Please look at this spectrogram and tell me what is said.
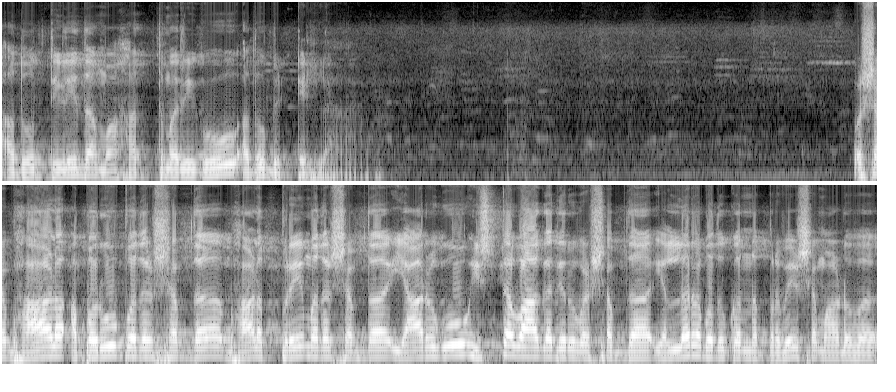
ಅದು ತಿಳಿದ ಮಹಾತ್ಮರಿಗೂ ಅದು ಬಿಟ್ಟಿಲ್ಲ. ವರ್ಷ ಭಾಳ ಅಪರೂಪದ ಶಬ್ದ, ಭಾಳ ಪ್ರೇಮದ ಶಬ್ದ, ಯಾರಿಗೂ ಇಷ್ಟವಾಗದಿರುವ ಶಬ್ದ, ಎಲ್ಲರ ಬದುಕನ್ನು ಪ್ರವೇಶ ಮಾಡುವ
